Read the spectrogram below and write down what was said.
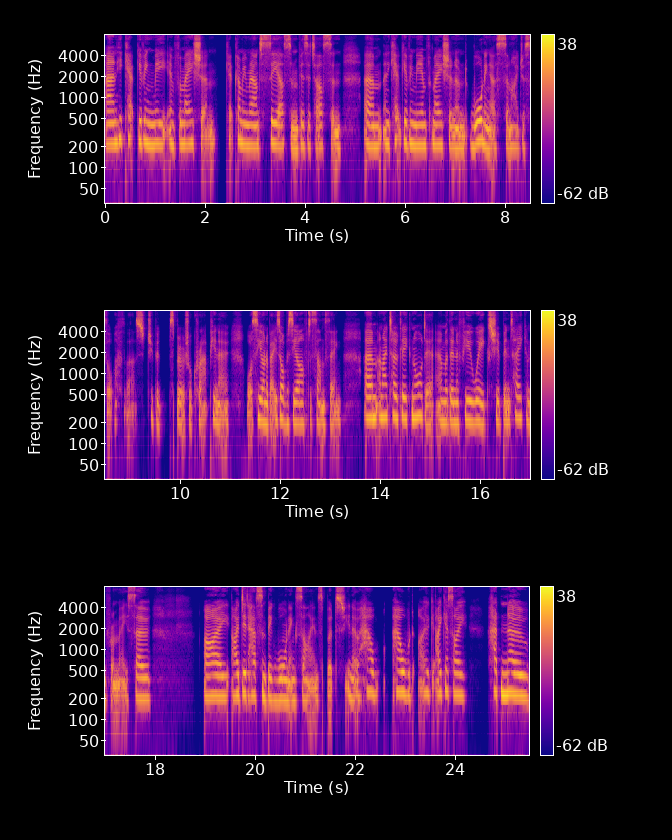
and he kept giving me information kept coming around to see us and visit us, and um, and he kept giving me information and warning us. And I just thought, oh, that stupid spiritual crap, you know, what's he on about? He's obviously after something. Um, and I totally ignored it. And within a few weeks, she'd been taken from me. So I I did have some big warning signs, but you know how how would I? I guess I had no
